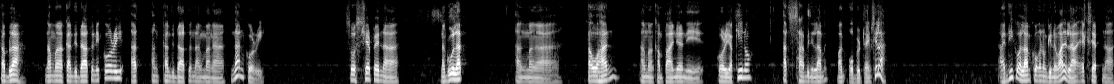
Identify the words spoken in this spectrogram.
tabla ng mga kandidato ni Cory at ang kandidato ng mga non-Cory. So, syempre na nagulat ang mga tauhan ang mga kampanya ni Cory Aquino at sabi nila mag-overtime sila. Ay, hindi ko alam kung anong ginawa nila except na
